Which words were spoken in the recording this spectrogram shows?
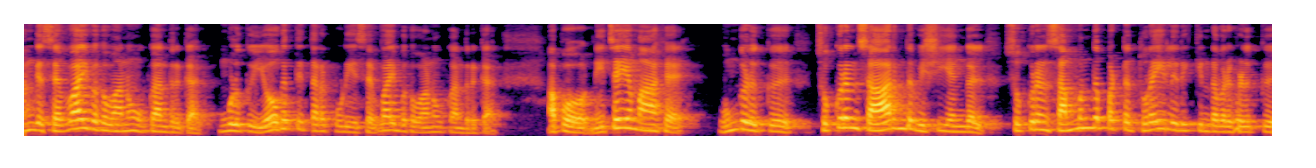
அங்கே செவ்வாய் பகவானும் உட்கார்ந்துருக்கார். உங்களுக்கு யோகத்தை தரக்கூடிய செவ்வாய் பகவானும் உட்கார்ந்துருக்கார். அப்போது நிச்சயமாக உங்களுக்கு சுக்கரன் சார்ந்த விஷயங்கள் சுக்கரன் சம்பந்தப்பட்ட துறையில் இருக்கின்றவர்களுக்கு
